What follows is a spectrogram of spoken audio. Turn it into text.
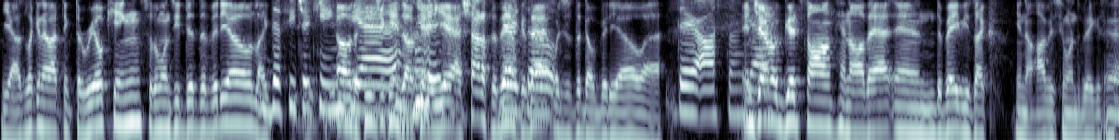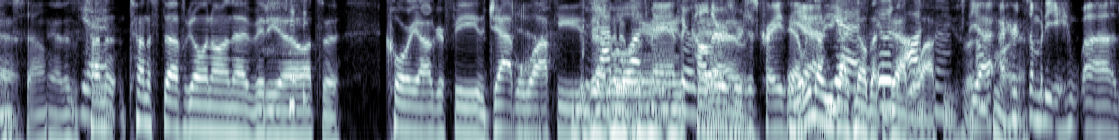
Yeah, I was looking at I think the Real Kings so the ones who did the video, like The Future Kings, Oh, the Future. Kings. Okay, yeah. Shout out to them because that was just the dope video. Uh, they're awesome. in yeah. general, good song and all that. And DaBaby's like, you know, obviously one of the biggest Yeah, things. So yeah, there's a Yeah. ton of ton of stuff going on in that video. Lots of choreography, the Jabbawockeez, The everyone Jabbawockeez man. The killed it. colors were just crazy. Yeah, we know you guys Yeah, know about it the was awesome. Jabbawockeez. Yeah, come I on heard now. somebody uh,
